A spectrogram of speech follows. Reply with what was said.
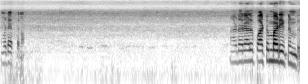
ഇവിടെ എത്തണം. അവിടെ ഒരാൾ പാട്ടും പാടിയൊക്കെ ഉണ്ട്.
